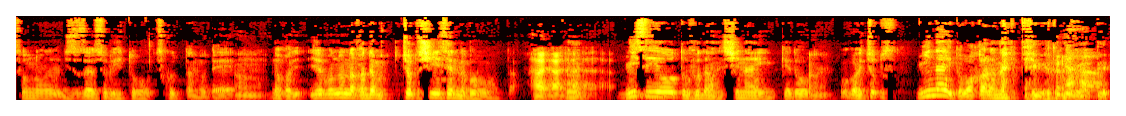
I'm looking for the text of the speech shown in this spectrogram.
その実在する人を作ったので、うん。なんか自分の中でもちょっと新鮮な部分あった。はいはいはいはい。似せようと普段しないけど、ん僕はちょっと似ないとわからないっていうところがあって、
